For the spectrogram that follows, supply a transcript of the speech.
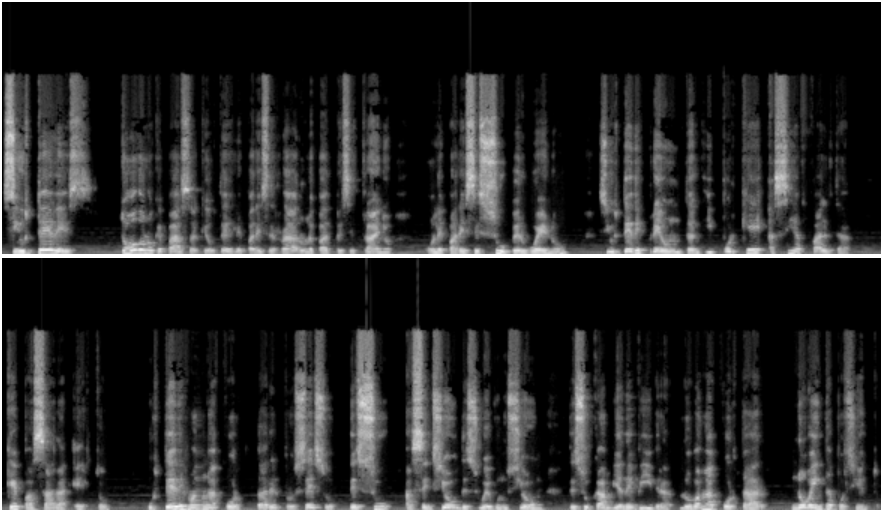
Si ustedes todo lo que pasa que a ustedes les parece raro, les parece extraño o les parece súper bueno, si ustedes preguntan, ¿y por qué hacía falta que pasara esto? Ustedes van a cortar el proceso de su ascensión, de su evolución, de su cambio de vibra, lo van a cortar 90%.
